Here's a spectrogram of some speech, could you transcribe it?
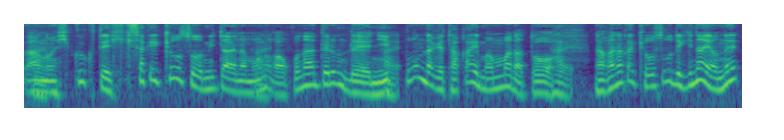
あの、はい。低くて引き下げ競争みたいなものが行われてるんで、日本だけ高いまんまだと、はい。なかなか競争できないよねって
